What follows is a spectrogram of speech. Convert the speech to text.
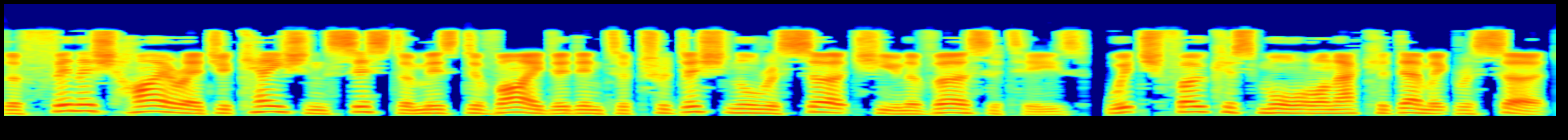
The Finnish higher education system is divided into traditional research universities, which focus more on academic research,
